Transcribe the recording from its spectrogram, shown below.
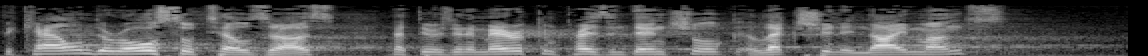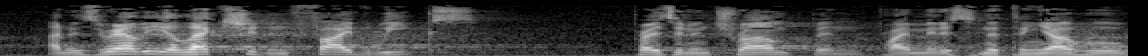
The calendar also tells us that there's an American presidential election in nine months, an Israeli election in five weeks. President Trump and Prime Minister Netanyahu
